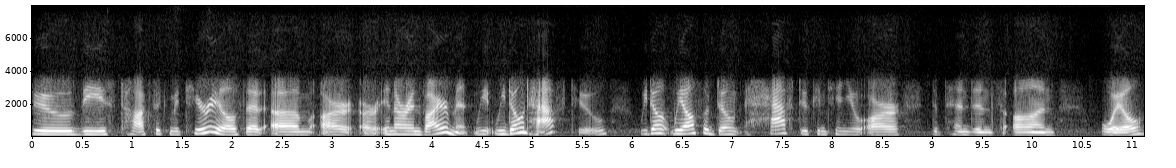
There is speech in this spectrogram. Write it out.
to these toxic materials that um, are are in our environment. We we don't have to. We don't. We also don't have to continue our dependence on oil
